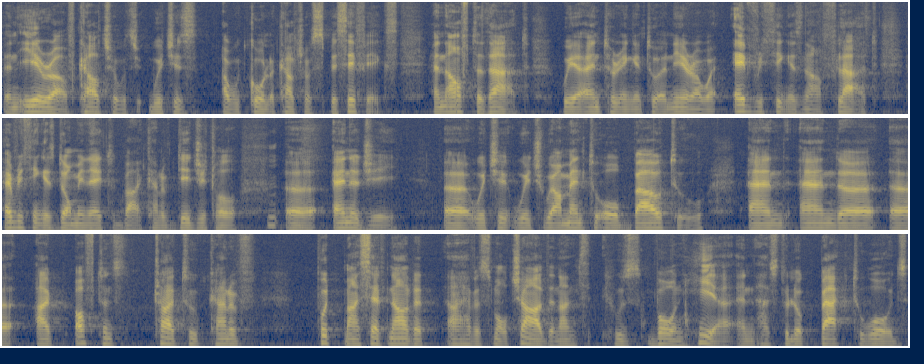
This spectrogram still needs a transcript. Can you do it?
an era of culture which, which is, I would call, a culture of specifics. And after that, we are entering into an era where everything is now flat, everything is dominated by kind of digital uh, energy, uh, which, which we are meant to all bow to. And, and uh, uh I often try to kind of put myself, now that I have a small child and I'm, who's born here and has to look back towards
